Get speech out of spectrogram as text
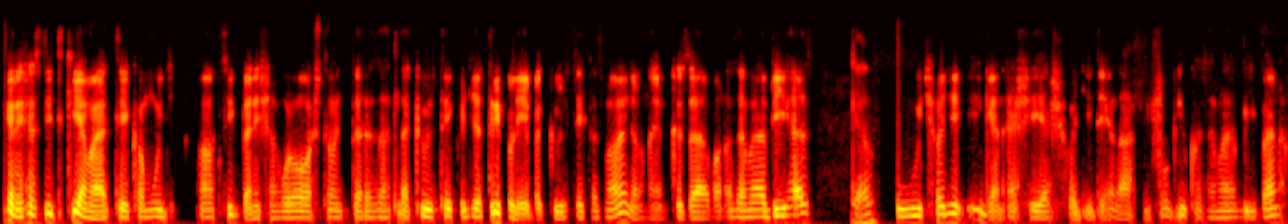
Igen, és ezt itt kiemelték amúgy a cikkben is, ahol olvastam, hogy Perezet leküldték, hogy a AAA-be küldték, az már nagyon-nagyon közel van az MLB-hez, Igen. úgyhogy igen, esélyes, hogy idén látni fogjuk az MLB-ben.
